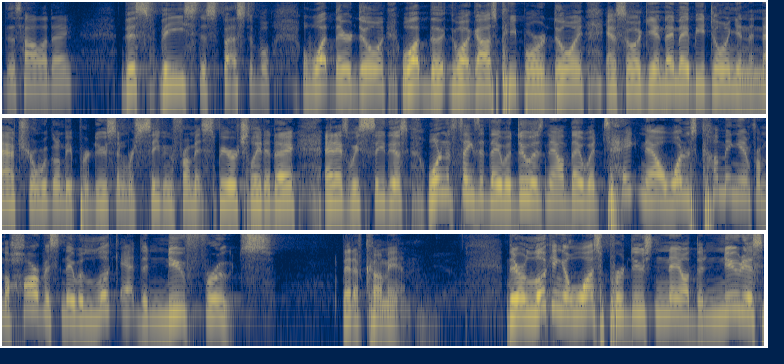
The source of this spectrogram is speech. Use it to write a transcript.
this holiday this feast, this festival, what they're doing, what, the, what God's people are doing. And so, again, they may be doing in the natural. We're going to be producing, receiving from it spiritually today. And as we see this, one of the things that they would do is now they would take now what is coming in from the harvest and they would look at the new fruits that have come in. They're looking at what's produced now, the newness,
